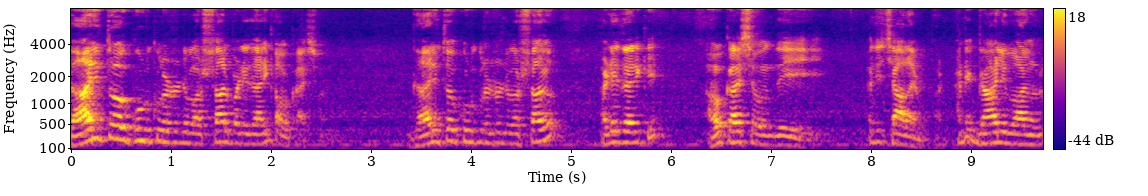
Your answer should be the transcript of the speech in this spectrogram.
గాలితో కూడుకున్నటువంటి వర్షాలు పడేదానికి అవకాశం ఉంది. గాలితో కూడుకున్నటువంటి వర్షాలు పడేదానికి అవకాశం ఉంది. అది చాలా ఇంపార్టెంట్ అంటే గాలి వానలు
